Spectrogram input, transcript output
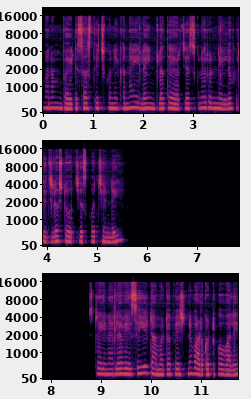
మనం బయట సాస్ తెచ్చుకునే కన్నా ఇలా ఇంట్లో తయారు చేసుకుని రెండు నెలలు ఫ్రిడ్జ్లో స్టోర్ చేసుకోవచ్చండి. స్ట్రైనర్లో వేసి టమాటా పేస్ట్ని వడకట్టుకోవాలి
